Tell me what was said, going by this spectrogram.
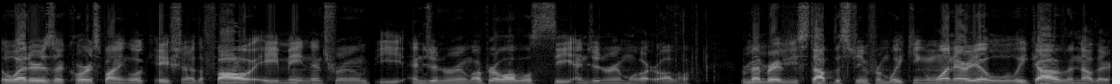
The letters or corresponding location are the follow A maintenance room, B engine room upper level, C engine room lower level. Remember, if you stop the stream from leaking in one area, it will leak out of another.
